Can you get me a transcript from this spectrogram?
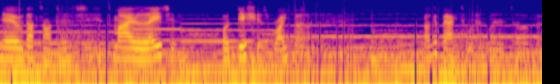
No, that's not it. It's my latest Bodacious Riper. I'll get back to it when it's over.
